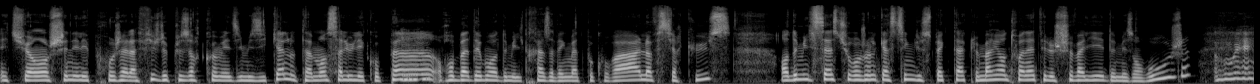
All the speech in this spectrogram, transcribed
Et tu as enchaîné les projets à l'affiche de plusieurs comédies musicales, notamment Salut les copains, Robin des mois en 2013 avec Matt Pokora, Love Circus. En 2016, tu rejoins le casting du spectacle Marie-Antoinette et le Chevalier de Maison Rouge. Ouais.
